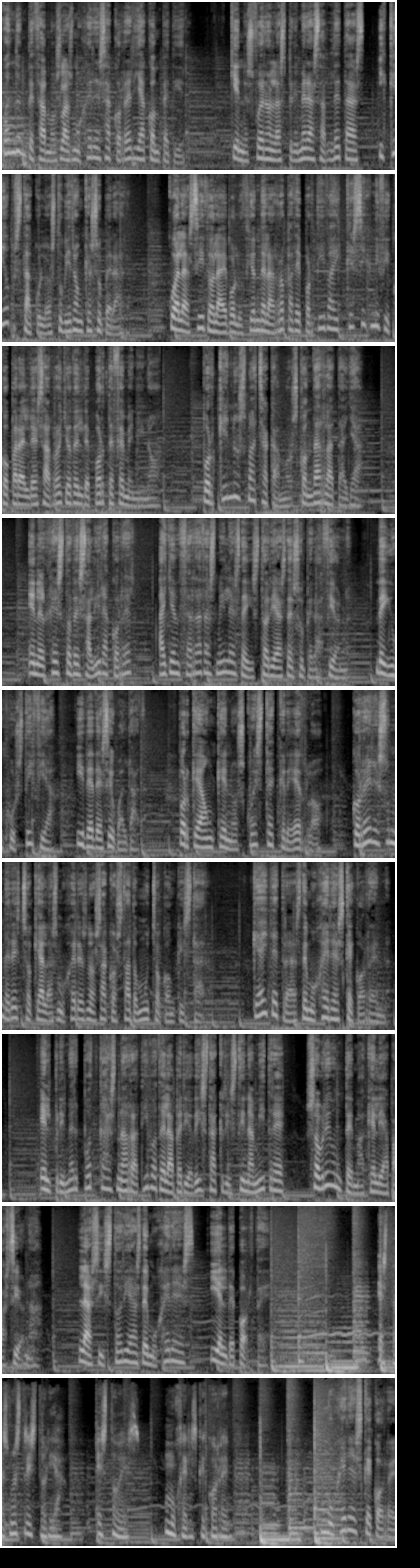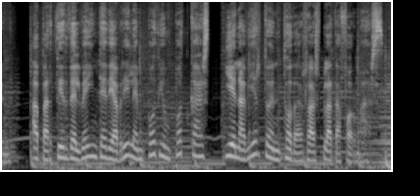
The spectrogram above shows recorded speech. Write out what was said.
¿Cuándo empezamos las mujeres a correr y a competir? ¿Quiénes fueron las primeras atletas y qué obstáculos tuvieron que superar? ¿Cuál ha sido la evolución de la ropa deportiva y qué significó para el desarrollo del deporte femenino? ¿Por qué nos machacamos con dar la talla? En el gesto de salir a correr hay encerradas miles de historias de superación, de injusticia y de desigualdad. Porque aunque nos cueste creerlo, correr es un derecho que a las mujeres nos ha costado mucho conquistar. ¿Qué hay detrás de Mujeres que Corren? El primer podcast narrativo de la periodista Cristina Mitre sobre un tema que le apasiona, las historias de mujeres y el deporte. Esta es nuestra historia. Esto es Mujeres que Corren. Mujeres que Corren, a partir del 20 de abril en Podium Podcast y en abierto en todas las plataformas.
